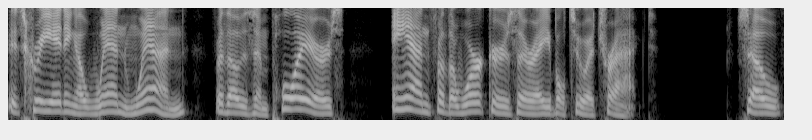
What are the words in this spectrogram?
it's creating a win win for those employers and for the workers they're able to attract. So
